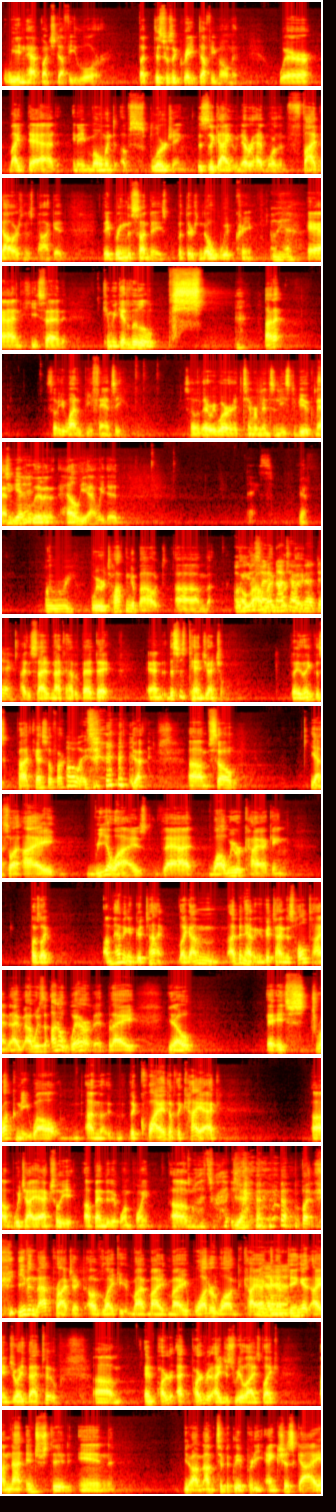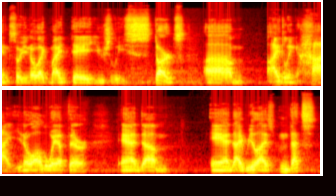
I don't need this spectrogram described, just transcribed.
we didn't have much Duffy lore, but this was a great Duffy moment where my dad, in a moment of splurging, this is a guy who never had more than five dollars in his pocket. They bring the sundaes, but there's no whipped cream. Oh yeah. And he said, Can we get a little on it? So he wanted to be fancy. So there we were at Timmerman's in East Dubuque, man. Did you get it? Living hell yeah, we did. Nice. Yeah. Where were we? We were talking about um, Oh, you decided not to have a bad day. I decided not to have a bad day. And this is tangential. Don't you think this podcast so far? Always. yeah. Um, so, yeah, so I, I realized that while we were kayaking, I was like, I'm having a good time. Like I'm, I've been having a good time this whole time, and I, I was unaware of it, but I, you know, it, it struck me while on the, the quiet of the kayak, um, which I actually upended at one point. Um, Oh, that's right. yeah, but even that project of like my my, my waterlogged kayak and Yeah. emptying it, I enjoyed that too. Um, and part uh, part of it, I just realized like I'm not interested in. You know, I'm, I'm typically a pretty anxious guy, and so you know, like my day usually starts um, idling high. You know, all the way up there, and um, and I realized mm, that's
